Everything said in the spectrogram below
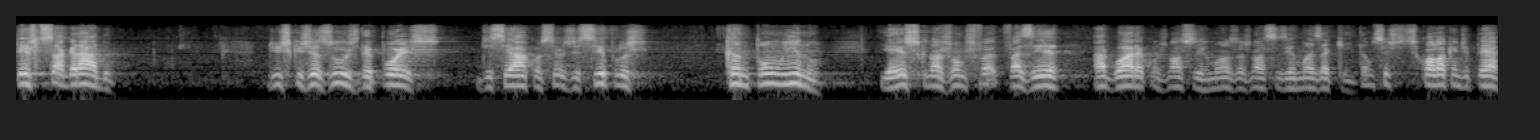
Texto sagrado diz que Jesus, depois de cear com seus discípulos, cantou um hino. E é isso que nós vamos fa fazer agora com os nossos irmãos, as nossas irmãs aqui. Então, vocês se coloquem de pé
